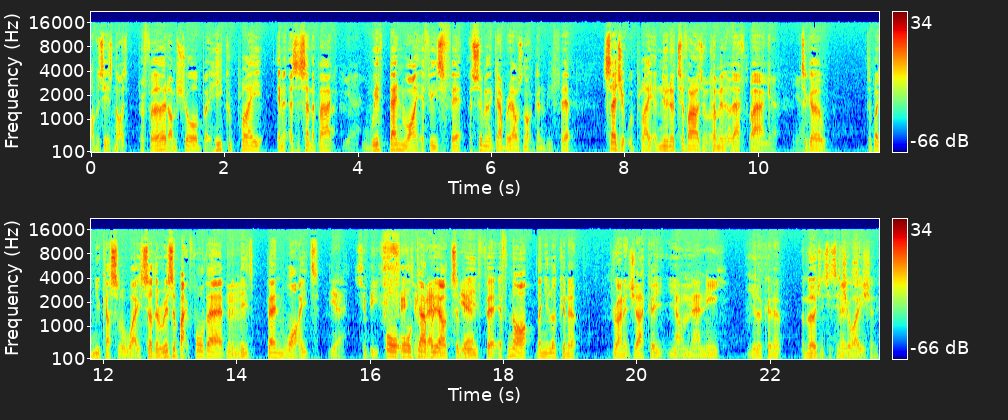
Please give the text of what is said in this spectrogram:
obviously it's not as preferred, I'm sure, but he could play in, as a centre back Yeah. with Ben White if he's fit, assuming that Gabriel's not going to be fit. Cedric would play, and Nuno Tavares would come in at left play, back yeah, yeah. to go to play Newcastle away. So there is a back four there, Mm. but it needs Ben White Yeah, to be or, fit or Gabriel to be fit. If not, then you're looking at Granit Xhaka. You, Elneny. you're looking at emergency situation.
